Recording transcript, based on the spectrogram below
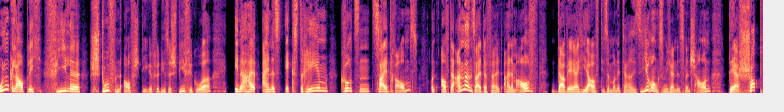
unglaublich viele Stufenaufstiege für diese Spielfigur innerhalb eines extrem kurzen Zeitraums. Und auf der anderen Seite fällt einem auf, da wir ja hier auf diese Monetarisierungsmechanismen schauen, der Shop,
